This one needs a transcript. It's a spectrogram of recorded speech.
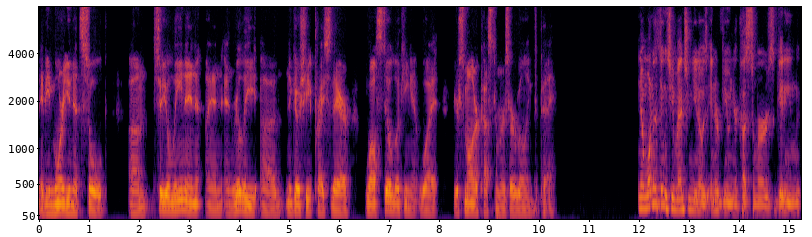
maybe more units sold, um, so you'll lean in and and really uh, negotiate price there while still looking at what your smaller customers are willing to pay. You know one of the things you mentioned you know is interviewing your customers getting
